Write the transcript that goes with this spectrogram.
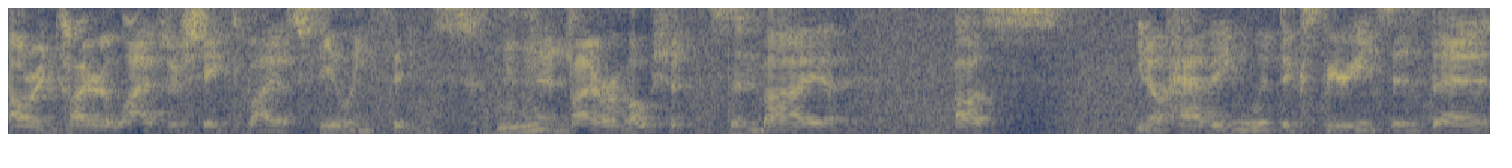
our entire lives are shaped by us feeling things and by our emotions and by us, you know, having lived experiences that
